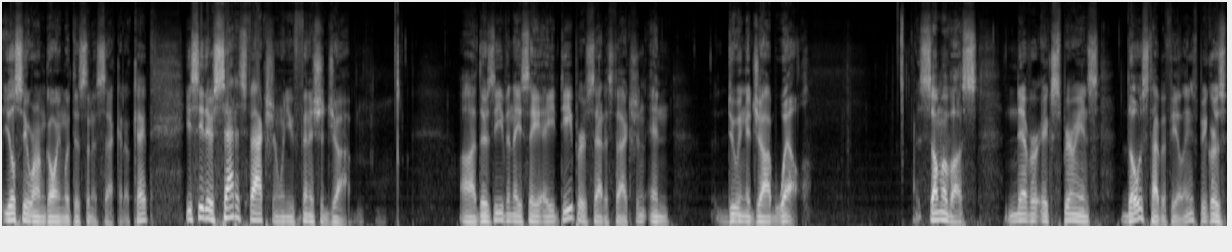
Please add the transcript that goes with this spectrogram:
you'll see where I'm going with this in a second. Okay, you see, there's satisfaction when you finish a job. Uh, there's even they say a deeper satisfaction in doing a job well. Some of us never experience those type of feelings because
